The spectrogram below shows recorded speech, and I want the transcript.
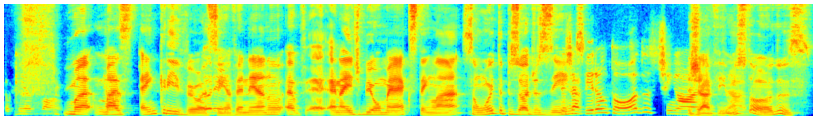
As bolas. Ma- Mas é incrível, Adorei. assim, a Veneno é, é- é na HBO Max, tem lá, são oito episódiozinhos. Vocês já viram todos, Tinhosa? Já vimos Já. todos.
